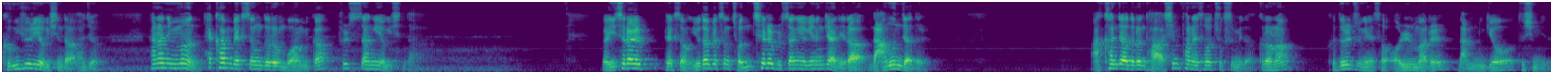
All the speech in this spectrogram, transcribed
긍휼히 여기신다 하죠. 하나님은 택한 백성들은 뭐 합니까? 불쌍히 여기신다. 그러니까 이스라엘 백성, 유다 백성 전체를 불쌍히 여기는 게 아니라 남은 자들, 악한 자들은 다 심판에서 죽습니다. 그러나 그들 중에서 얼마를 남겨 두십니다.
